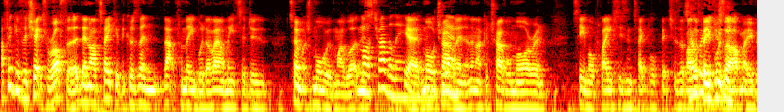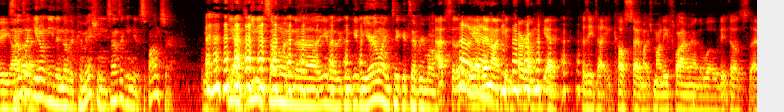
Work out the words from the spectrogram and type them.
I think if the checks were offered, then I'll take it because then that for me would allow me to do so much more with my work. More There's- traveling. yeah, more travelling, and then I could travel more and see more places and take more pictures of Sounds other like you people's just need- art. Maybe I Sounds don't like you know. don't need another commission. It sounds like you need a sponsor. Yeah. you, need, you need someone uh, you know that can give you airline tickets every month. Absolutely, Oh, yeah. yeah. Then I can carry on, yeah, because it, it costs so much money flying around the world. It does, so yeah,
